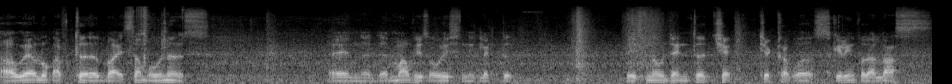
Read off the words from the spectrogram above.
are well looked after by some owners and uh, the mouth is always neglected there is no dental check checkup or scaling for the last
